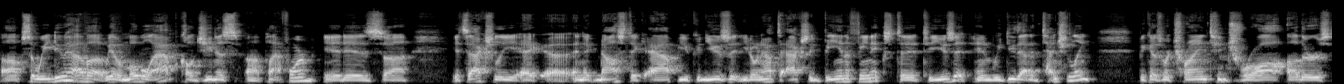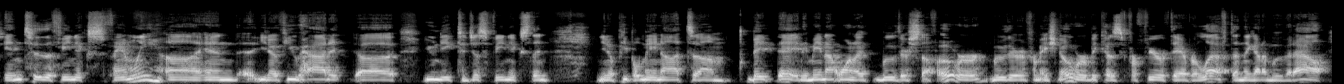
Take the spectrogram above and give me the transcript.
Uh, so we do have a, we have a mobile app called Gina's uh, platform. It is, uh, it's actually a, uh, an agnostic app. You can use it. You don't have to actually be in a Phenix to, to use it. And we do that intentionally because we're trying to draw others into the Phenix family. Uh, and, uh, you know, if you had it uh, unique to just Phenix, then, you know, people may not, um, they, they may not want to move their stuff over, move their information over because for fear if they ever left, then they got to move it out.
